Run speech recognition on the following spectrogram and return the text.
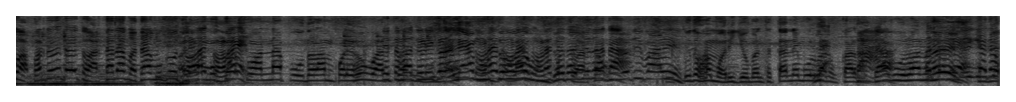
વાપરતો તો દોડતા હતા બધા મુકો દોડાય સોનના પોદળામાં પડે હું વાત એ જોડી કરે તું તો હા મરી જો બંધ થતા નહીં બોલવાનું? કાળ તારા બોલવાનું નહીં. કલુ?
